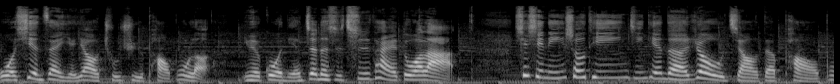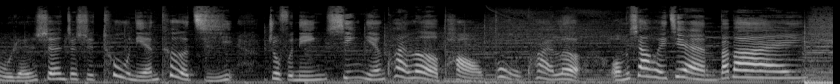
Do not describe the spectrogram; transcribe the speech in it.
我现在也要出去跑步了，因为过年真的是吃太多啦。谢谢您收听今天的肉脚的跑步人生，这是兔年特辑，祝福您新年快乐，跑步快乐。我们下回见，拜拜。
